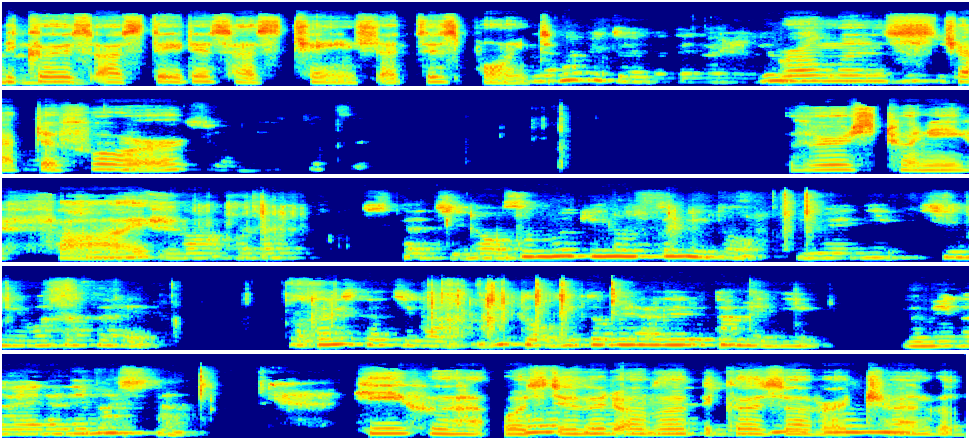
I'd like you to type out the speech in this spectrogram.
Because our status has changed at this point. Romans chapter 4, verse 25. He who was delivered over because of our triangle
